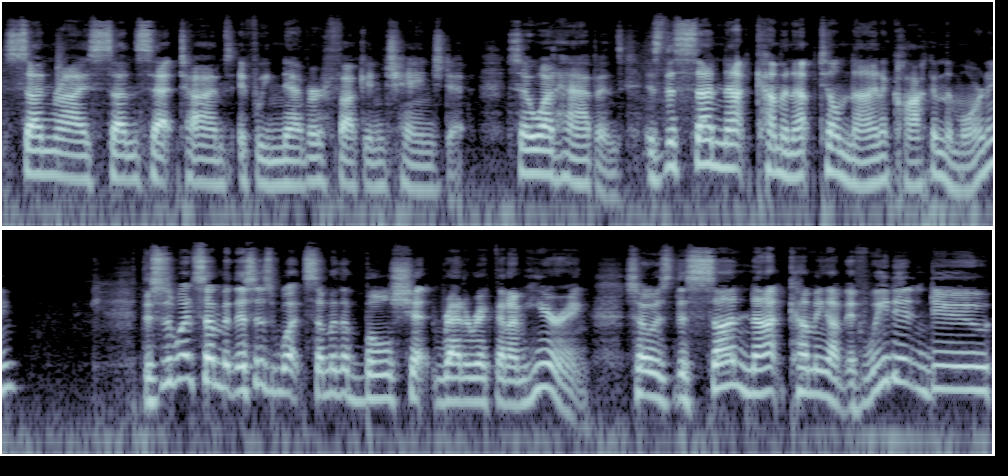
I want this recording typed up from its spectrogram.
sunrise, sunset times if we never fucking changed it. So what happens? Is the sun not coming up till nine o'clock in the morning? This is what some this is what some of the bullshit rhetoric that I'm hearing. So is the sun not coming up? If we didn't do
